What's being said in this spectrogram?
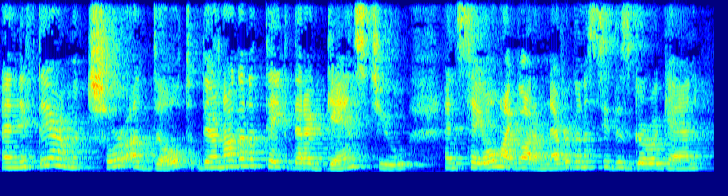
and if they are a mature adult, they're not going to take that against you and say, oh my God, I'm never going to see this girl again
